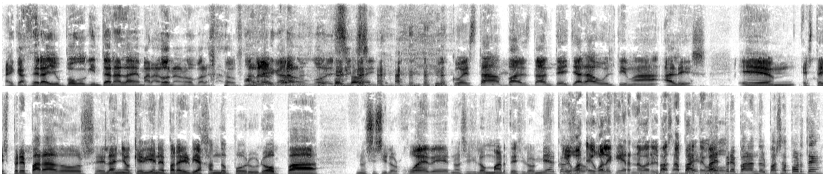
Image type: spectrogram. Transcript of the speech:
Hay que hacer ahí un poco Quintana la de Maradona, ¿no? Para, para Hombre, claro, un gol. Sí, sí. Cuesta bastante. Ya la última, Alex. Eh, ¿Estáis preparados el año que viene para ir viajando por Europa? No sé si los jueves, no sé si los martes y los miércoles. Igual, igual hay que renovar el pasaporte. ¿Vais preparando el pasaporte?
